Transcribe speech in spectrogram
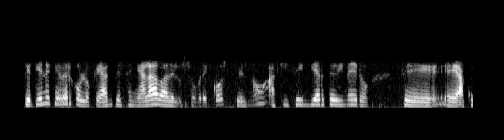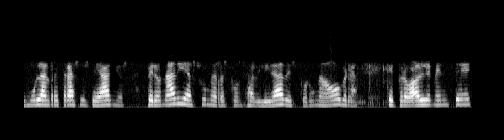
que tiene que ver con lo que antes señalaba de los sobrecostes, ¿no? Aquí se invierte dinero se eh, acumulan retrasos de años, pero nadie asume responsabilidades por una obra que probablemente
